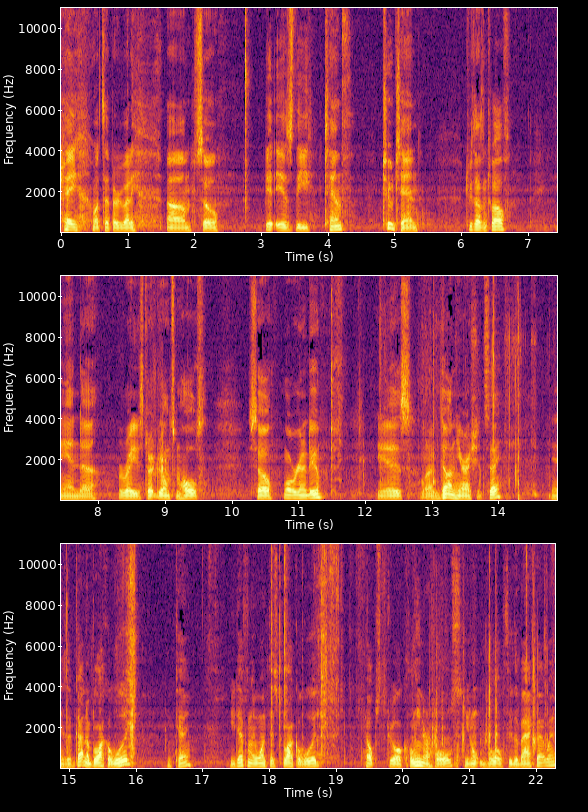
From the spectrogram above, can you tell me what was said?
Hey, what's up everybody? Um, so, it is the 10th to 10, 2012, and uh, we're ready to start drilling some holes. So, what we're going to do is, what I've done here I should say, is I've gotten a block of wood, okay? You definitely want this block of wood. It helps drill cleaner holes. You don't blow through the back that way.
